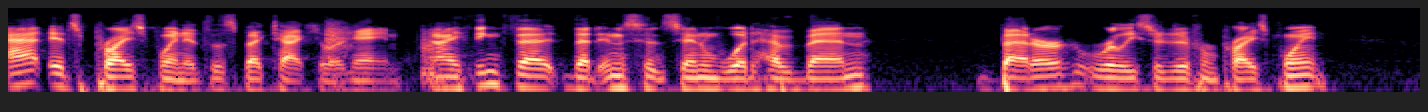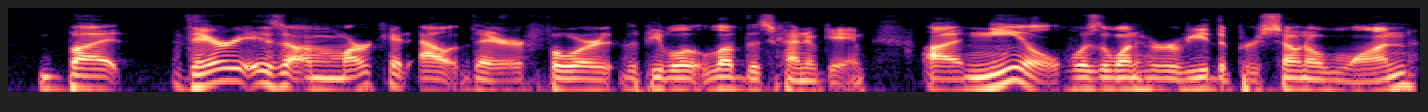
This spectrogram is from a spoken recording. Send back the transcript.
at its price point, it's a spectacular game, and I think that that Innocent Sin would have been better released at a different price point. But there is a market out there for the people that love this kind of game. Uh, Neil was the one who reviewed the Persona 1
